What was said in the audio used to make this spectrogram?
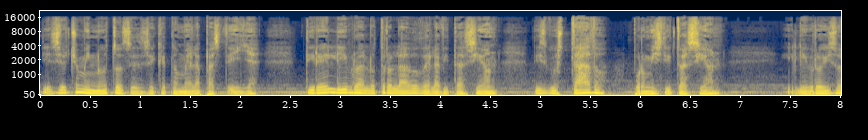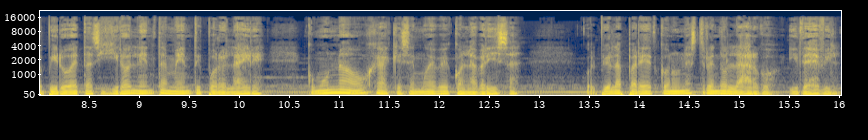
dieciocho minutos desde que tomé la pastilla, tiré el libro al otro lado de la habitación, disgustado por mi situación el libro hizo piruetas y giró lentamente por el aire, como una hoja que se mueve con la brisa. Golpeó la pared con un estruendo largo y débil.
